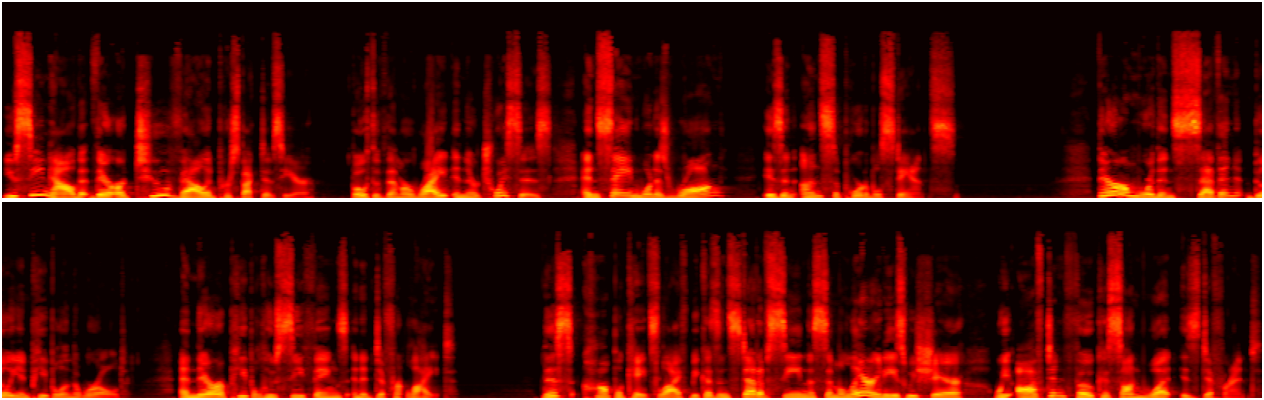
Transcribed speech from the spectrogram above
You see now that there are two valid perspectives here. Both of them are right in their choices, and saying one is wrong is an unsupportable stance. There are more than 7 billion people in the world, and there are people who see things in a different light. This complicates life because instead of seeing the similarities we share, we often focus on what is different,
